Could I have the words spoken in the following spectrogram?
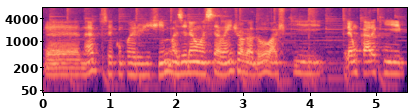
é, né, por ser companheiro de time, mas ele é um excelente jogador, acho que ele é um cara que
